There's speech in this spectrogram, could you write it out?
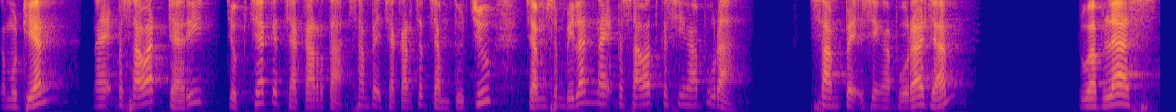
Kemudian naik pesawat dari Jogja ke Jakarta. Sampai Jakarta jam 7, jam 9 naik pesawat ke Singapura. Sampai Singapura jam 12.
